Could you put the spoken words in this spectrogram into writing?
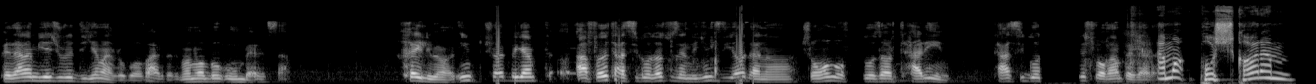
پدرم یه جور دیگه من رو باور داره. من ما به اون برسم. خیلی به من. این شاید بگم افراد تاثیرگذار تو زندگیم زیادن شما گفت گذارترین تاثیرگذار واقعا پدرم اما پشتکارم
